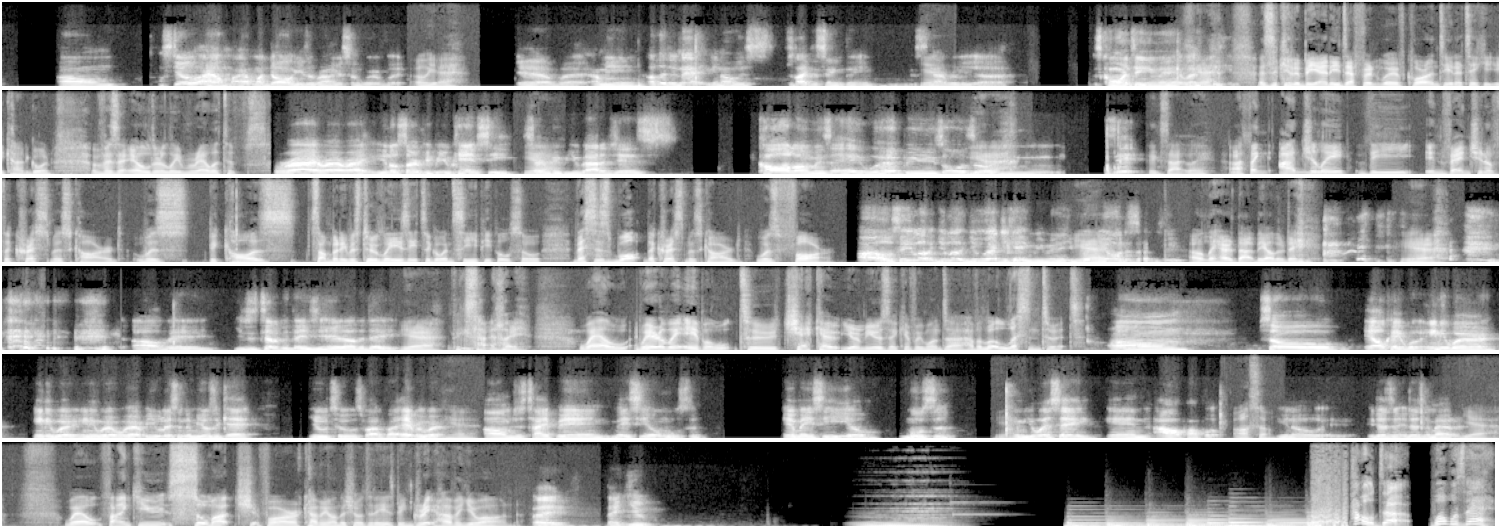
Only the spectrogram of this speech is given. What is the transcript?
Um, I'm still I have I have my dog. He's around here somewhere, but Oh, yeah. Yeah. But I mean, other than that, you know, it's it's like the same thing. It's Yeah. not really uh, it's quarantine, man. Like. yeah. Is it going to be any different with quarantine? I take it you can't go and visit elderly relatives. Right, right, right. You know, certain people you can't see. Certain people you gotta just call them and say, "Hey, well, happy so and so." Yeah. That's it. Exactly. I think actually the invention of the Christmas card was because somebody was too lazy to go and see people. So this is what the Christmas card was for. Oh, see, look, you look, you educate me, man. You put me on to something. See? I only heard that the other day. yeah. oh man, you just telling me things you hear the other day. Yeah, exactly. Well, where are we able to check out your music if we want to have a little listen to it? Um, so okay, well, anywhere, anywhere, anywhere, wherever you listen to music at, YouTube, Spotify, everywhere. Yeah. Um, just type in Maceo Musa, M A C E O Musa, Yeah. M U S A, and I'll pop up. Awesome. You know, it, it doesn't it doesn't matter. Yeah. Well, thank you so much for coming on the show today. It's been great having you on. Hey, thank you. Hold up. What was that?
